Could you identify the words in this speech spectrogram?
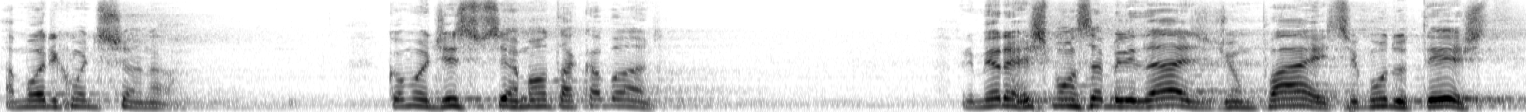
Amor incondicional. Como eu disse, o sermão está acabando. A primeira responsabilidade de um pai, segundo o texto,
